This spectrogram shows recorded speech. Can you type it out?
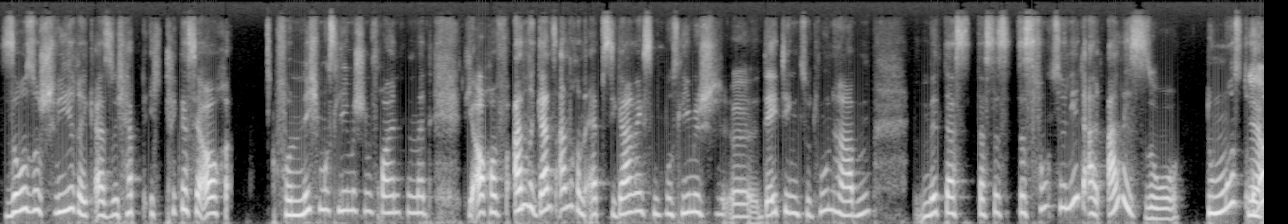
so, so schwierig. Also ich habe, ich kriege das ja auch von nicht-muslimischen Freunden mit, die auch auf andere, ganz anderen Apps, die gar nichts mit muslimisch äh, Dating zu tun haben, mit, dass, dass das, das funktioniert halt alles so. Du musst, ja.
